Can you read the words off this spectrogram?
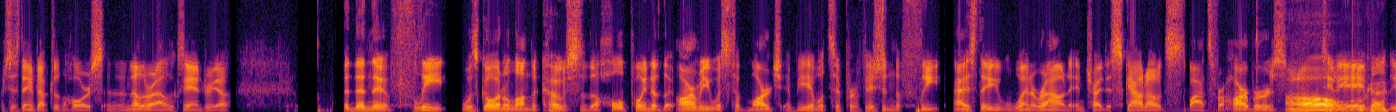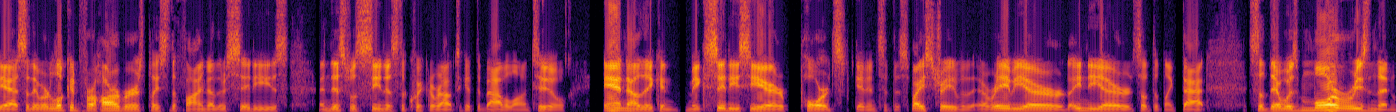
which is named after the horse, and another Alexandria. And then the fleet was going along the coast. So the whole point of the army was to march and be able to provision the fleet as they went around and tried to scout out spots for harbors. Oh, to be oh, able, okay. yeah. So they were looking for harbors, places to find other cities, and this was seen as the quicker route to get to Babylon too. And now they can make cities here, ports, get into the spice trade with Arabia or India or something like that. So there was more reason than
